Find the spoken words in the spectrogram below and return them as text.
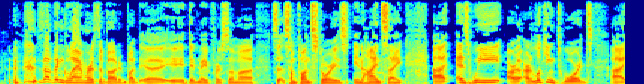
there's nothing glamorous about it, but it, it did make for some uh, some fun stories in hindsight. Uh, as we are, are looking towards uh,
